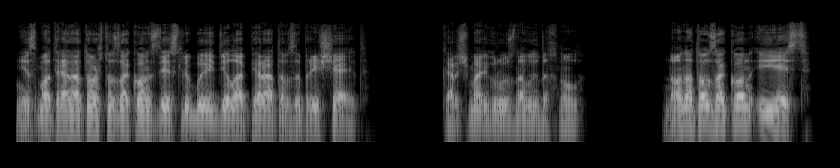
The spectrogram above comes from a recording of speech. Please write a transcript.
Несмотря на то, что закон здесь любые дела пиратов запрещает. Корчмарь грузно выдохнул. Но на то закон и есть,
